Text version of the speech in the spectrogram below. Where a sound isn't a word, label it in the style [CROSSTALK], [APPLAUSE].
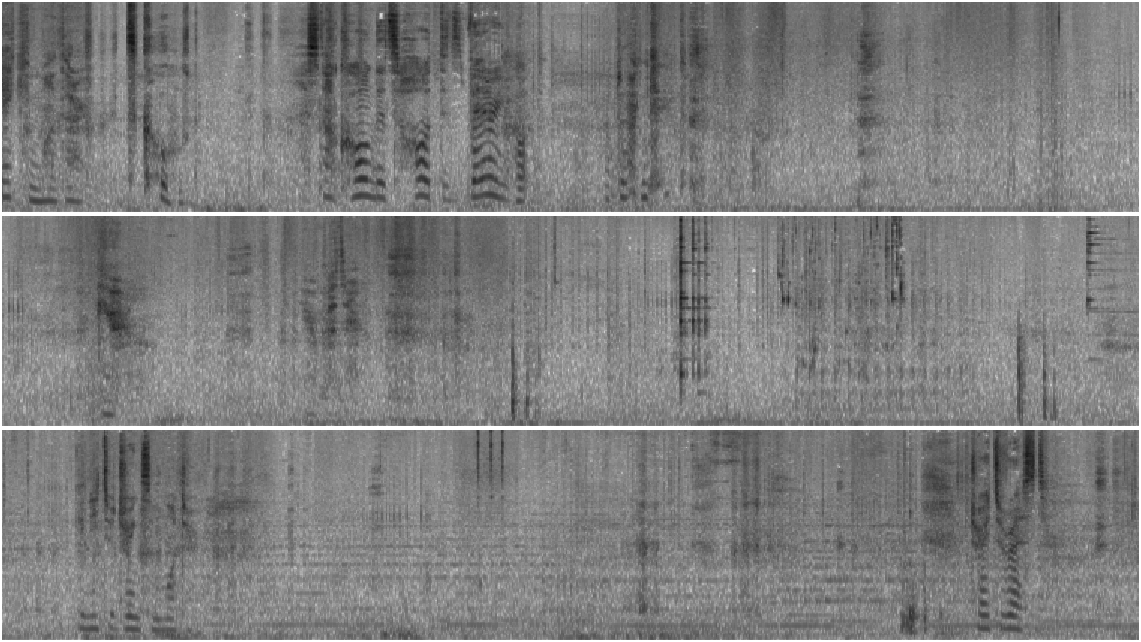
shaking, Mother. It's cold. It's not cold, it's hot. It's very hot. A blanket. Here. You're better. You need to drink some water. Try to rest.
